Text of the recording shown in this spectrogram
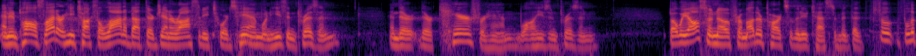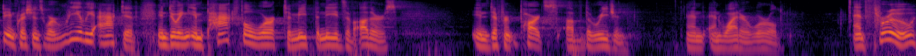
And in Paul's letter, he talks a lot about their generosity towards him when he's in prison and their, their care for him while he's in prison. But we also know from other parts of the New Testament that Philippian Christians were really active in doing impactful work to meet the needs of others in different parts of the region and, and wider world. And through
